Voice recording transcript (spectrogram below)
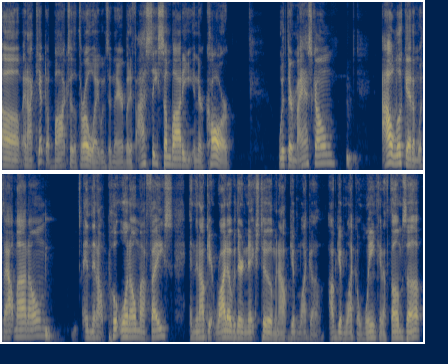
Um, and I kept a box of the throwaway ones in there. But if I see somebody in their car with their mask on, I'll look at them without mine on, and then I'll put one on my face, and then I'll get right over there next to them, and I'll give them like a I'll give them like a wink and a thumbs up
